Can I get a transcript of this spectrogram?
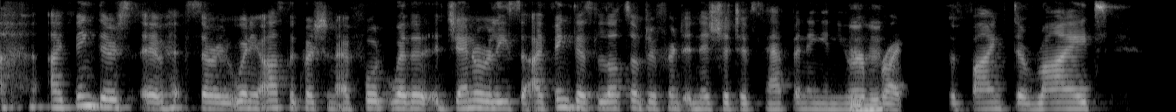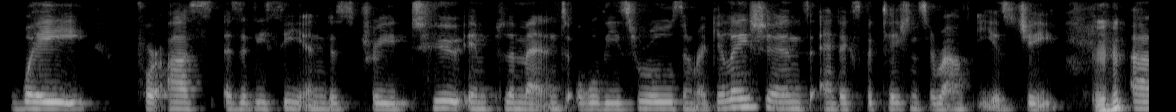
I think there's, uh, sorry, when you asked the question, I thought whether generally, so I think there's lots of different initiatives happening in Europe Mhm. right to find the right way for us as a VC industry to implement all these rules and regulations and expectations around ESG. Mhm. Um,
